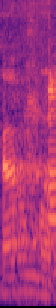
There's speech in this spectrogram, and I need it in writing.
Caramba.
